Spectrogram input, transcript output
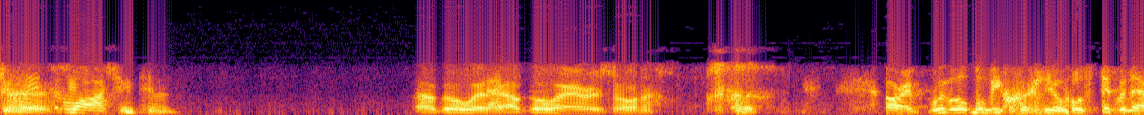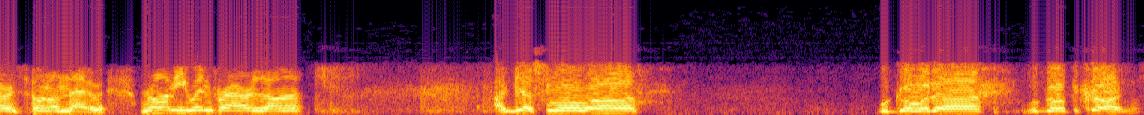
Giants and Washington. I'll go with I'll go with Arizona. All right, we'll, we'll be quick here. We'll stick with Arizona on that. Ron, you in for Arizona? I guess we'll uh we'll go with uh we'll go with the Cardinals.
